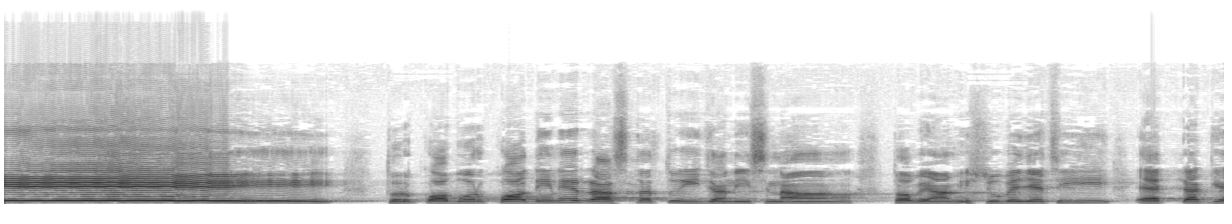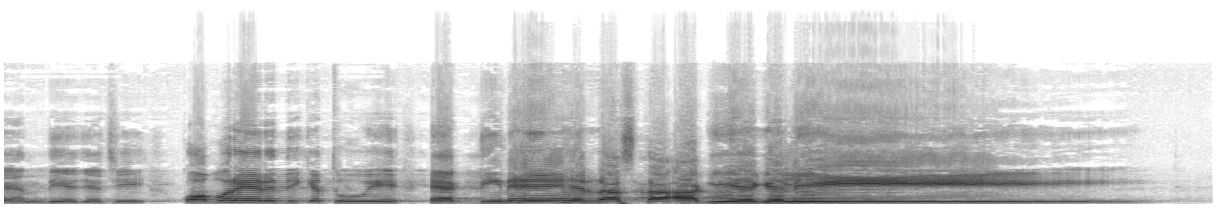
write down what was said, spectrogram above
তোর কবর কদিনের রাস্তা তুই জানিস না। তবে আমি শুভে গেছি, একটা জ্ঞান দিয়ে গেছি, কবরের দিকে তুই একদিনের রাস্তা আগিয়ে গেলি।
